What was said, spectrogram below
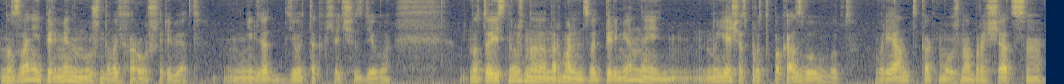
название перемены нужно давать хорошие, ребят. Нельзя делать так, как я сейчас делаю. Ну, то есть нужно нормально называть переменные. Ну, я сейчас просто показываю вот вариант, как можно обращаться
